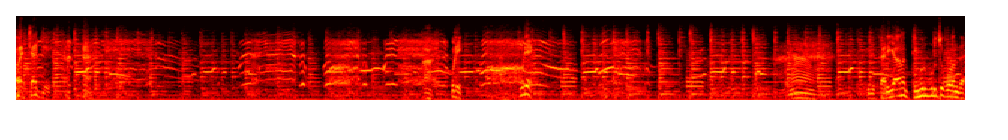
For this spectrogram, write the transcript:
பச்சாக்கி குடி குடி சரியான திமிர் பிடிச்ச குழந்தை.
